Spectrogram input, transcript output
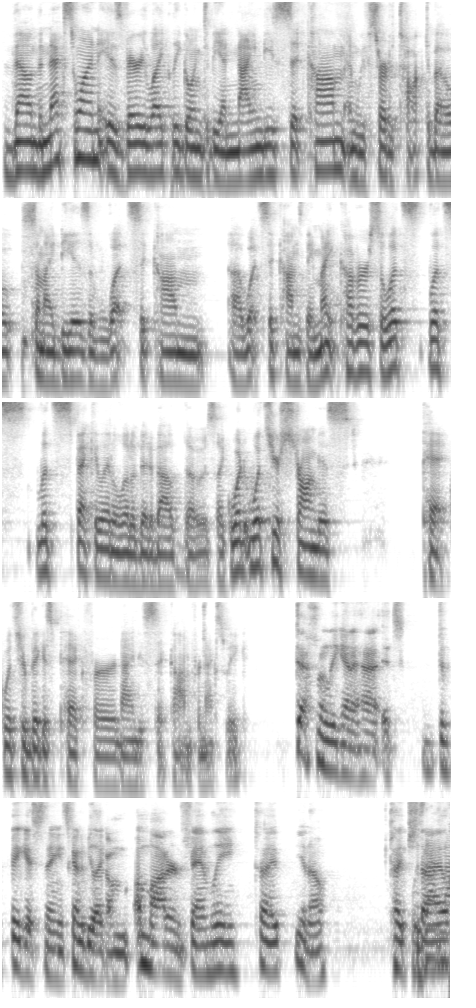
Now, the next one is very likely going to be a 90s sitcom, and we've sort of talked about some ideas of what sitcom. Uh, what sitcoms they might cover. So let's let's let's speculate a little bit about those. Like, what what's your strongest pick? What's your biggest pick for 90s sitcom for next week? Definitely gonna have. It's the biggest thing. It's gonna be like a, a Modern Family type, you know, type Was style. that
